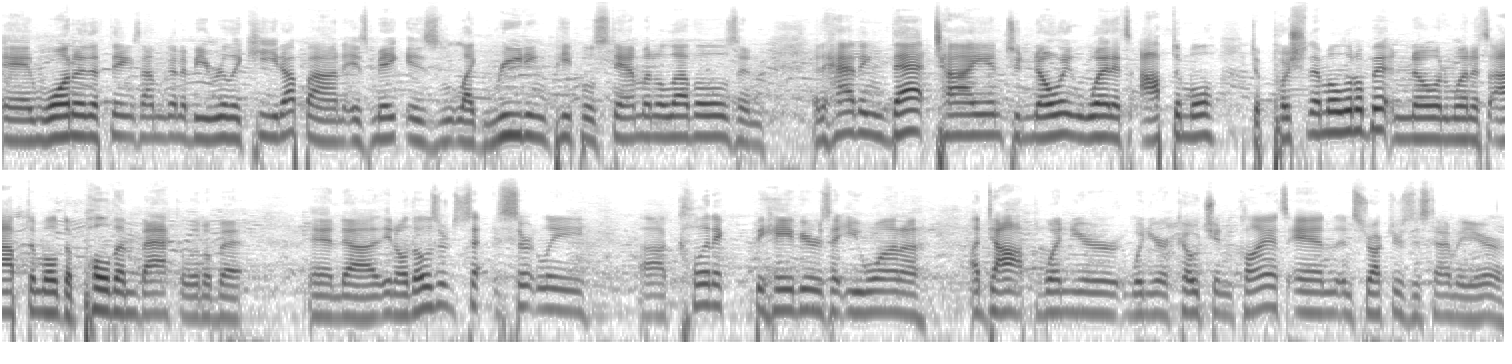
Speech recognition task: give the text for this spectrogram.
and one of the things I'm going to be really keyed up on is make is like reading people's stamina levels and and having that tie into knowing when it's optimal to push them a little bit and knowing when it's optimal to pull them back a little bit. And uh, you know, those are certainly uh, clinic behaviors that you want to adopt when you're when you're coaching clients and instructors this time of year.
